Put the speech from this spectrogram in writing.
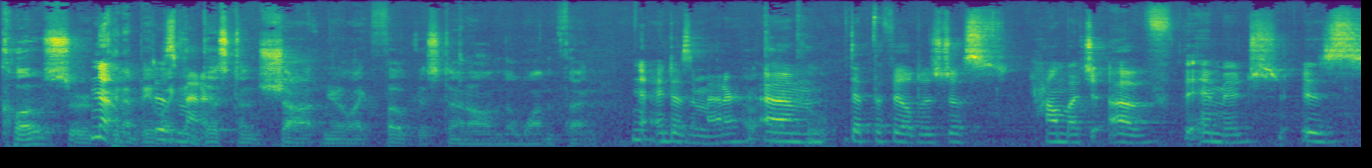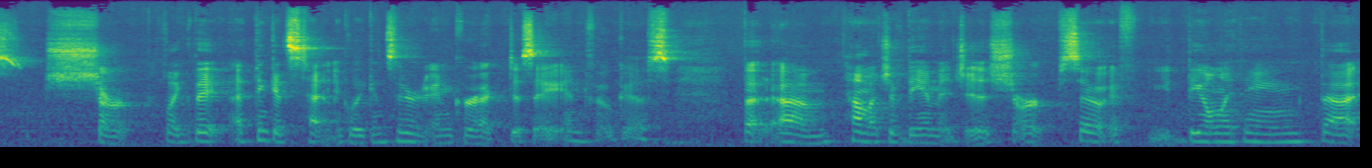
close, or No, can it be like matter. a distant shot and you're like focused in on the one thing? No, it doesn't matter. Okay, um, cool. Depth of field is just how much of the image is sharp. Like they, I think it's technically considered incorrect to say in focus, but um, how much of the image is sharp. So if you, the only thing that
